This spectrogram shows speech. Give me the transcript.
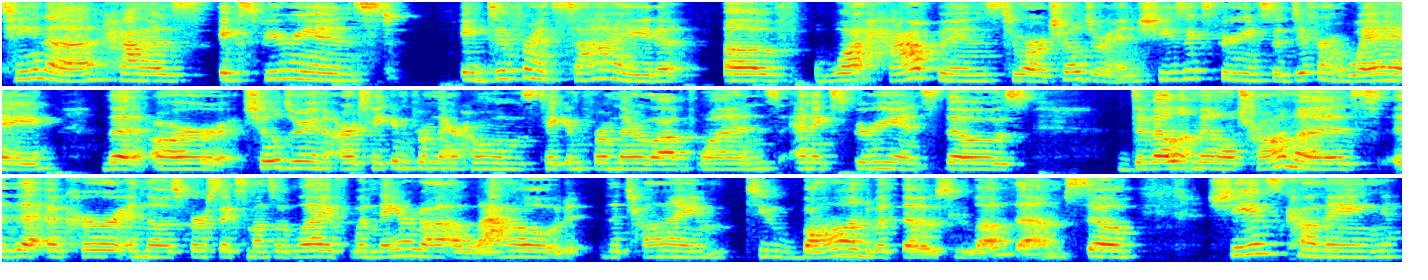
Tina has experienced a different side of what happens to our children. She's experienced a different way that our children are taken from their homes, taken from their loved ones, and experience those developmental traumas that occur in those first six months of life when they are not allowed the time to bond with those who love them. So she is coming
